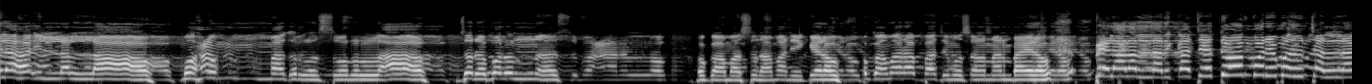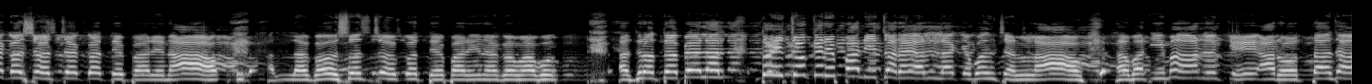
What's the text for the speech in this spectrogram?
ইলাহা ইল্লাল্লাহ মুহাম্মাদুর রাসূলুল্লাহ জোর বলুন না, সুবহানাল্লাহ ও গো আমার সোনা মানিকেরাও ও গো আমার আব্বাজি মুসলমান ভাইরাও, বেলাল আল্লাহর কাছে তো করে বলছে আল্লাহ গো সহ্য করতে পারে না। আল্লাহ গো সহ্য করতে পারে না গো মাবু। হযরত বেলাল দুই চোখের পানি জড়ায় আল্লাহকে বলছে আল্লাহ আমার ইমানকে আরও তাজা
